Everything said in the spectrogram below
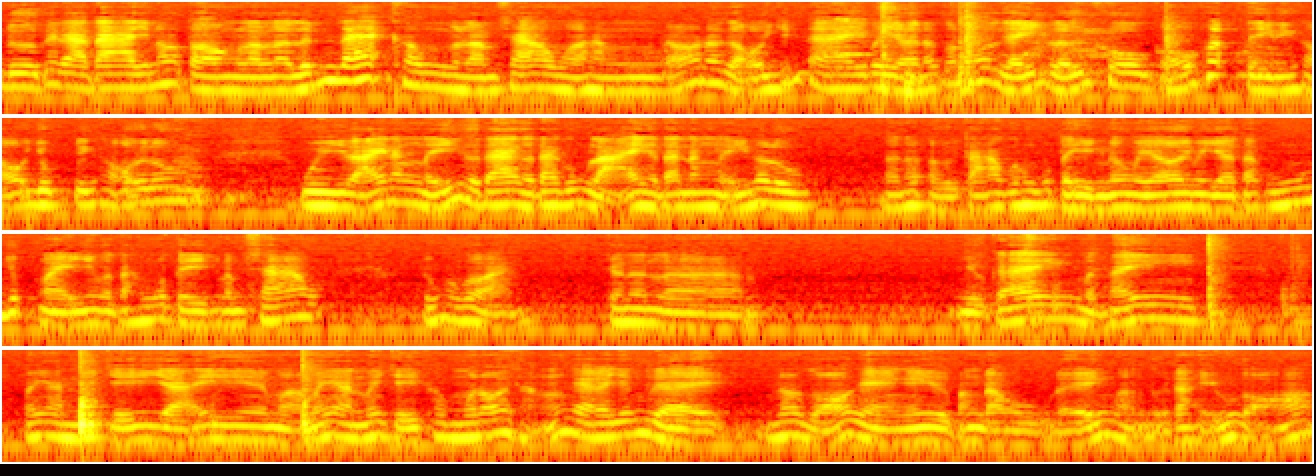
đưa cái data cho nó toàn là, là lính lát không làm sao mà thằng đó nó gọi dính ai. Bây giờ nó có nói gãy lưỡi khô cổ hết tiền điện thoại dục điện thoại luôn. Quỳ lại năn nỉ người ta người ta cũng lại người ta năn nỉ nó luôn. Nó nói ừ tao cũng không có tiền đâu mày ơi bây giờ tao cũng muốn giúp mày nhưng mà tao không có tiền làm sao? Đúng không các bạn? Cho nên là nhiều cái mình thấy mấy anh mấy chị dạy mà mấy anh mấy chị không có nói thẳng ra cái vấn đề. Nó rõ ràng ngay từ ban đầu để mà người ta hiểu rõ.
